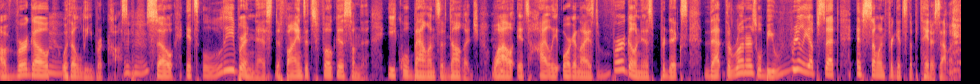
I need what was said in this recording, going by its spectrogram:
a Virgo Hmm. with a Libra cusp. Mm-hmm. So its Libra-ness defines its focus on the equal balance of knowledge, while its highly organized Virgo-ness predicts that the runners will be really upset if someone forgets the potato salad.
